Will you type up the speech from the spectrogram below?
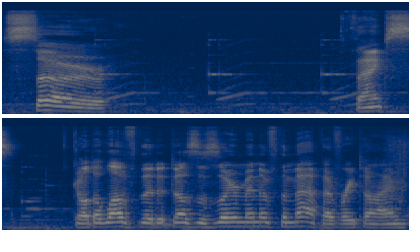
So... Thanks. Gotta love that it does a zoom in of the map every time.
